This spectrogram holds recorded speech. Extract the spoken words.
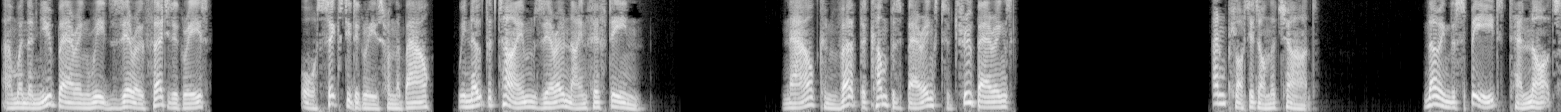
and when the new bearing reads 030 degrees or 60 degrees from the bow, we note the time 0915. Now convert the compass bearings to true bearings and plot it on the chart. Knowing the speed, 10 knots,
